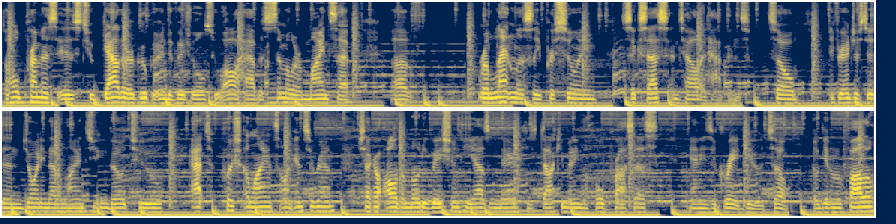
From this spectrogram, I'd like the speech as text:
The whole premise is to gather a group of individuals who all have a similar mindset of relentlessly pursuing success until it happens. So if you're interested in joining that alliance, you can go to at Push Alliance on Instagram. Check out all the motivation he has in there. He's documenting the whole process and he's a great dude. So go give him a follow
